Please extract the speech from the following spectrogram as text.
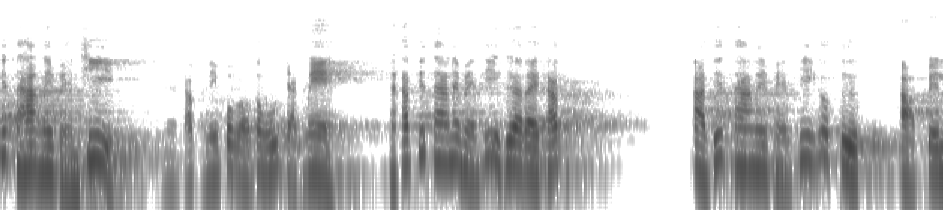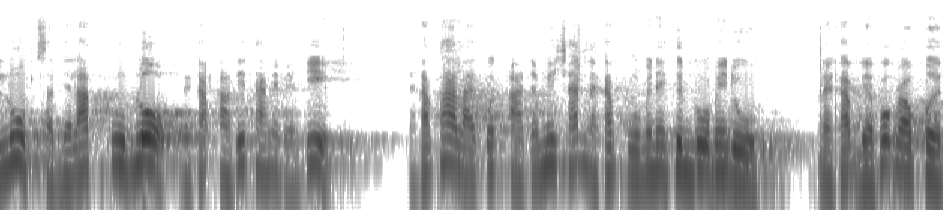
ทิศทางในแผนที่นะครับอันนี้พวกเราต้องรู้จักแน่นะครับ ทิศทางในแผนที่คืออะไรครับอาทิศทางในแผนที่ก็คืออ่าเป็นรูปสัญลักษณ์รูปโลกนะครับอาทิศทางในแผนที่นะครับ ถ้าหลายคนอาจจะไม่ชัดนะครับครูไม่ได้ขึ้นรูปให้ดูนะครับ เดี๋ยวพวกเราเปิด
